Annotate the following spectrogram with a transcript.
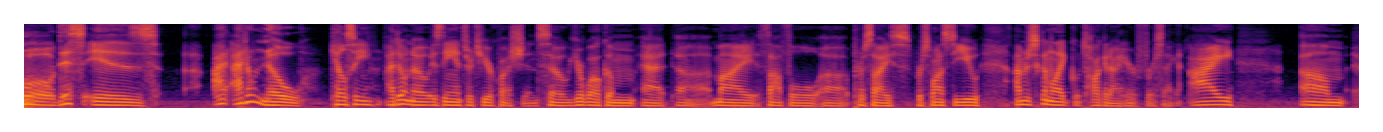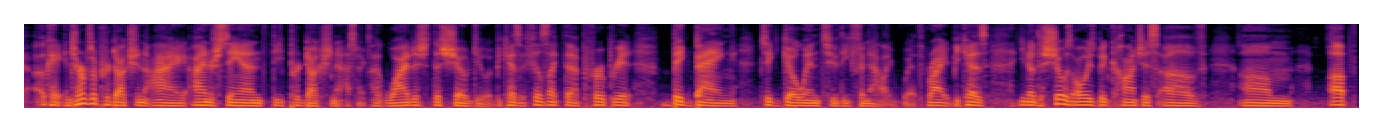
Oh, this is I, I don't know Kelsey, I don't know is the answer to your question. So you're welcome at uh, my thoughtful, uh, precise response to you. I'm just gonna like go talk it out here for a second. I um, okay, in terms of production, I, I understand the production aspect. Like, why does the show do it? Because it feels like the appropriate big bang to go into the finale with, right? Because, you know, the show has always been conscious of um, up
